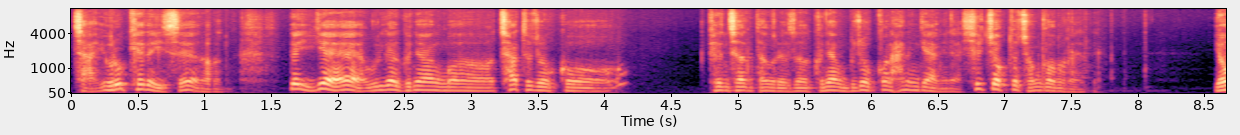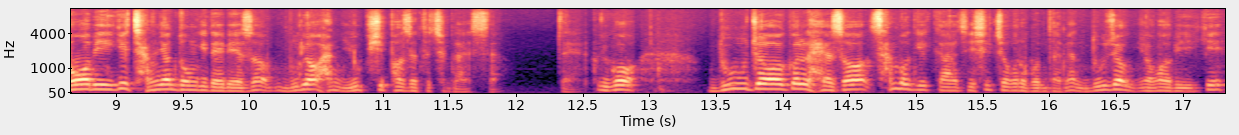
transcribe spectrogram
자, 이렇게 돼 있어요, 여러분. 근데 이게 우리가 그냥 뭐 차트 좋고 괜찮다 그래서 그냥 무조건 하는 게 아니라 실적도 점검을 해야 돼. 영업이익이 작년 동기 대비해서 무려 한 60% 증가했어요. 네. 그리고 누적을 해서 3분기까지 실적으로 본다면 누적 영업이익이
